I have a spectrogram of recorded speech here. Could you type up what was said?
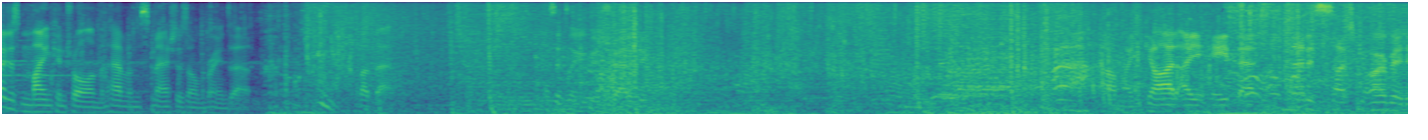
I just mind control him and have him smash his own brains out? How about that? That seems like a good strategy. Oh my god, I hate that. That is such garbage.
